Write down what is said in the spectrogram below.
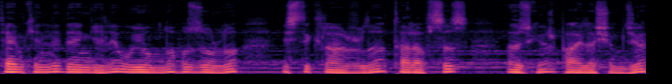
temkinli, dengeli, uyumlu, huzurlu, istikrarlı, tarafsız, özgür, paylaşımcı,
